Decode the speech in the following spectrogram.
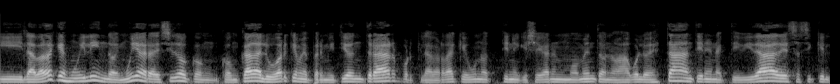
y la verdad que es muy lindo y muy agradecido con, con cada lugar que me permitió entrar porque la verdad que uno tiene que llegar en un momento en los abuelos están, tienen actividades, así que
